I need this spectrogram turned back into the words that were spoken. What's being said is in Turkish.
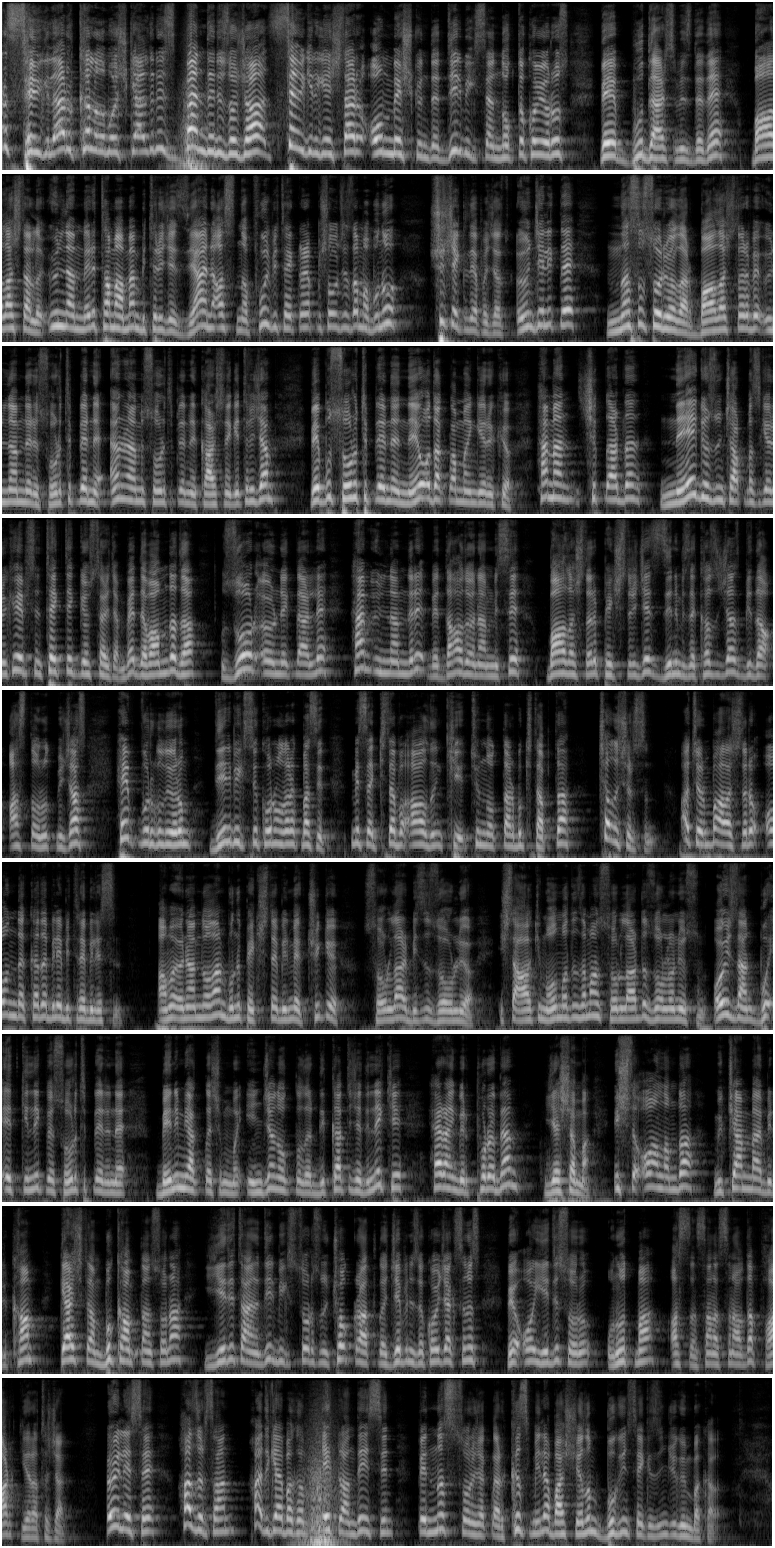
Selamlar, sevgiler. Kanalıma hoş geldiniz. Ben Deniz Hoca. Sevgili gençler, 15 günde dil bilgisine nokta koyuyoruz ve bu dersimizde de bağlaçlarla ünlemleri tamamen bitireceğiz. Yani aslında full bir tekrar yapmış olacağız ama bunu şu şekilde yapacağız. Öncelikle nasıl soruyorlar? Bağlaçları ve ünlemleri, soru tiplerini, en önemli soru tiplerini karşına getireceğim ve bu soru tiplerine neye odaklanman gerekiyor? Hemen şıklarda neye gözün çarpması gerekiyor? Hepsini tek tek göstereceğim ve devamında da zor örneklerle hem ünlemleri ve daha da önemlisi bağlaçları pekiştireceğiz. Zihnimize kazıyacağız. Bir daha asla unutmayacağız. Hep vurguluyorum. Dil bilgisi konu olarak basit. Mesela kitabı aldın ki tüm notlar bu kitapta çalışırsın. Atıyorum bağlaçları 10 dakikada bile bitirebilirsin. Ama önemli olan bunu pekiştirebilmek. Çünkü sorular bizi zorluyor. İşte hakim olmadığın zaman sorularda zorlanıyorsun. O yüzden bu etkinlik ve soru tiplerine benim yaklaşımımı ince noktaları dikkatlice dinle ki herhangi bir problem yaşama. İşte o anlamda mükemmel bir kamp. Gerçekten bu kamptan sonra 7 tane dil bilgisi sorusunu çok rahatlıkla cebinize koyacaksınız ve o 7 soru unutma aslında sana sınavda fark yaratacak. Öyleyse hazırsan hadi gel bakalım ekran değilsin ve nasıl soracaklar kısmıyla başlayalım. Bugün 8. gün bakalım.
